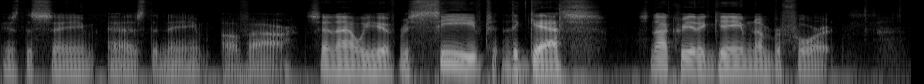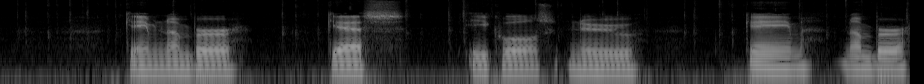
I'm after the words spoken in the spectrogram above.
is the same as the name of our. So now we have received the guess. Let's now create a game number for it. Game number guess equals new game number.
